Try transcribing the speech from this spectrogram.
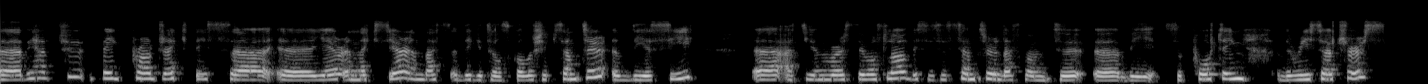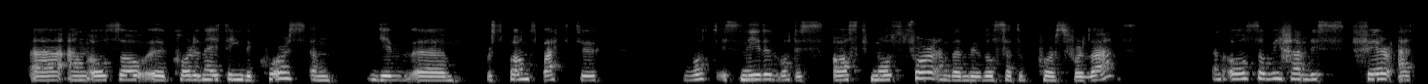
Uh, we have two big projects this uh, uh, year and next year, and that's a digital scholarship center, a DSC, uh, at the University of Oslo. This is a center that's going to uh, be supporting the researchers uh, and also uh, coordinating the course and give uh, response back to what is needed, what is asked most for, and then we will set a course for that. And also we have this fair at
